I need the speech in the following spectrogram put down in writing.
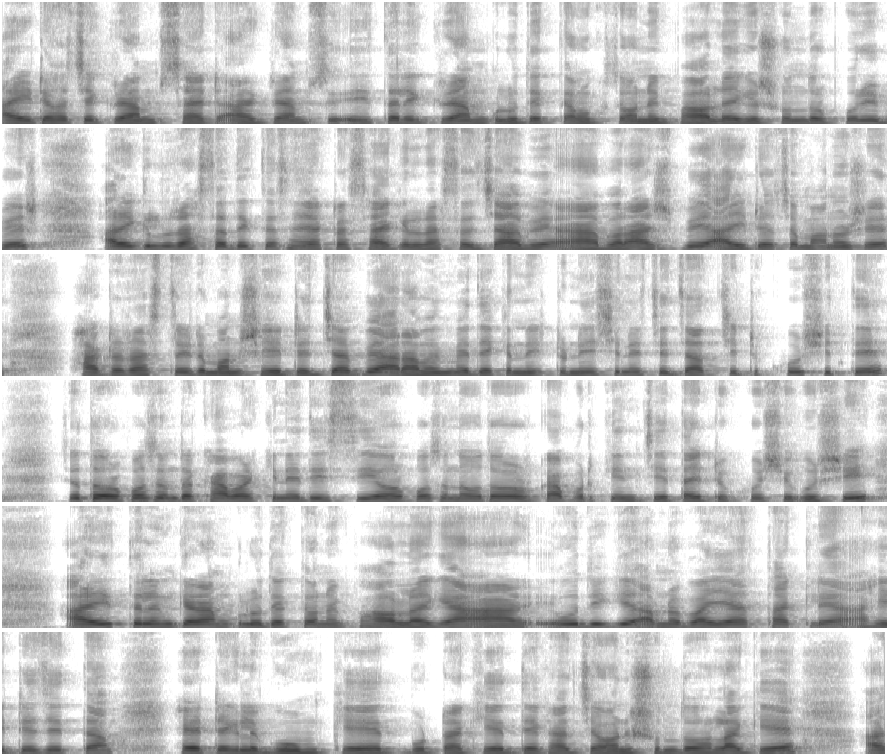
আর এটা হচ্ছে গ্রাম সাইড আর গ্রাম ইতালি গ্রামগুলো দেখতে আমার কাছে অনেক ভালো লাগে, সুন্দর পরিবেশ। আর এগুলো রাস্তা দেখতেছেন, একটা সাইকেল রাস্তা যাবে, আবার আসবে। আর এটা হচ্ছে মানুষের হাঁটার রাস্তা, এটা মানুষ হেঁটে যাবে। আর আমার মেয়ে দেখেন, একটু নিচে নিচে যাচ্ছে, একটু খুশিতে। যেহেতু ওর পছন্দ খাবার কিনে দিচ্ছি ওর পছন্দ মতো ওর কাপড় কিনছে, তাই একটু খুশি খুশি। আর ইতালিয়ান গ্রামগুলো দেখতে অনেক ভালো লাগে। আর ওদিকে আমরা বাইয়া থাকলে হেঁটে যেতাম। হেঁটে গেলে গম ক্ষেত ভুট্টা ক্ষেত দেখা যায়, অনেক সুন্দর লাগে। আর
